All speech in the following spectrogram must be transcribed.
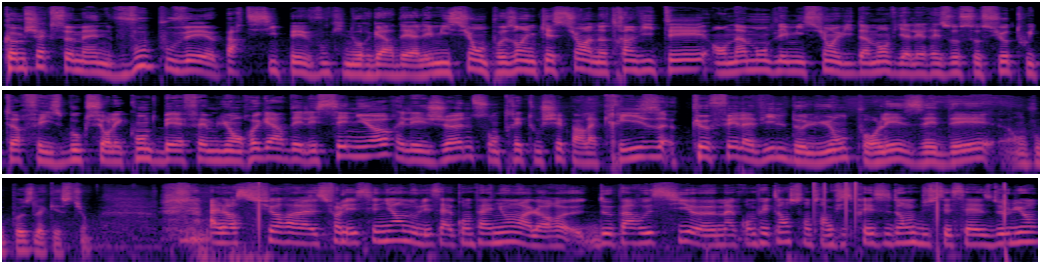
Comme chaque semaine, vous pouvez participer, vous qui nous regardez à l'émission, en posant une question à notre invité en amont de l'émission, évidemment, via les réseaux sociaux, Twitter, Facebook, sur les comptes BFM Lyon. Regardez, les seniors et les jeunes sont très touchés par la crise. Que fait la ville de Lyon pour les aider? On vous pose la question. Alors sur, euh, sur les seniors, nous les accompagnons. Alors euh, de par aussi euh, ma compétence en tant que vice-présidente du CCS de Lyon,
